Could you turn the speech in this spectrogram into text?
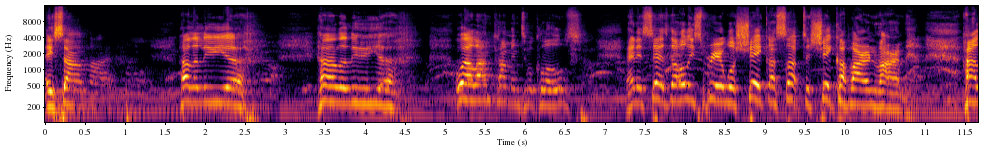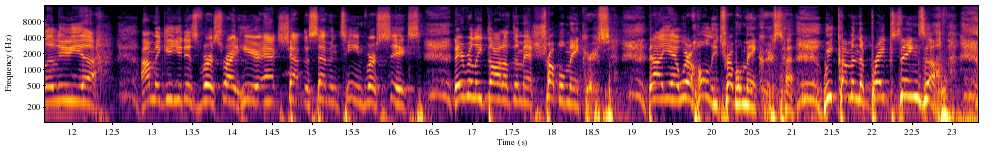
a sound mind. Hallelujah. Hallelujah. Well, I'm coming to a close. And it says the Holy Spirit will shake us up to shake up our environment. Hallelujah. I'm going to give you this verse right here, Acts chapter 17, verse 6. They really thought of them as troublemakers. Now, yeah, we're holy troublemakers. We come in to break things up.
